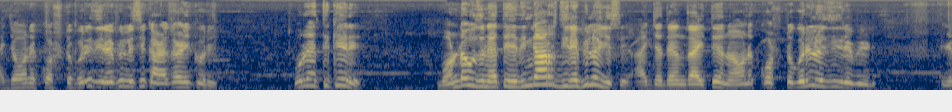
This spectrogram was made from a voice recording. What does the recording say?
আজ অনেক কষ্ট করে জিরা ফি লইছি কাড়াকাড়ি করি। ওরে এতে কে রে? বন্ডা বুঝুন এতে সেদিনকে আর জিরা গেছে। আজ যা দেন যাইতে না অনেক কষ্ট করে লইছি জিরা ফি এই যে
